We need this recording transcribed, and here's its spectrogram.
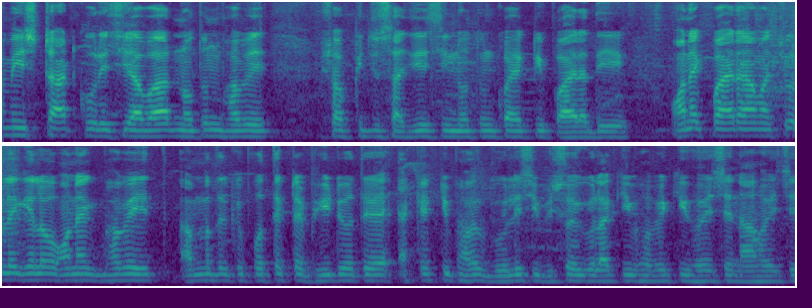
আমি স্টার্ট করেছি আবার, নতুনভাবে সব কিছু সাজিয়েছি, নতুন কয়েকটি পায়রা দিয়ে। অনেক পায়রা আমার চলে গেলেও অনেকভাবে আপনাদেরকে প্রত্যেকটা ভিডিওতে এক একটিভাবে বলেছি বিষয়গুলো, কীভাবে কি হয়েছে, না হয়েছে।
